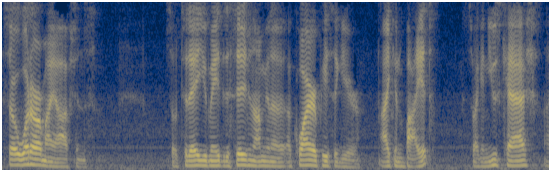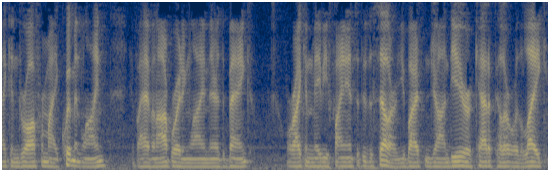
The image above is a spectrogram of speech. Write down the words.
So, what are my options? So, today you've made the decision I'm going to acquire a piece of gear. I can buy it, so I can use cash, I can draw from my equipment line if I have an operating line there at the bank, or I can maybe finance it through the seller. You buy it from John Deere or Caterpillar or the like,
